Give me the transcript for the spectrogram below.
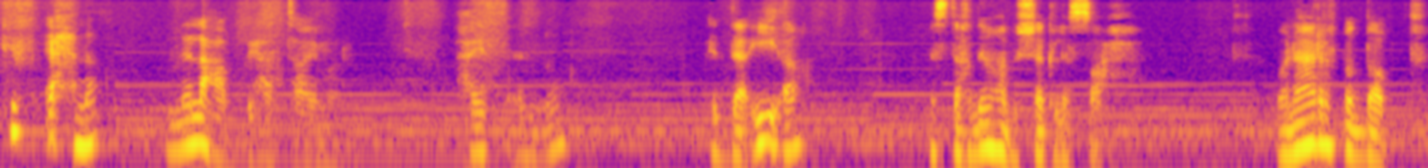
كيف إحنا نلعب بهالتايمر بحيث إنه الدقيقة نستخدمها بالشكل الصح. ونعرف بالضبط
